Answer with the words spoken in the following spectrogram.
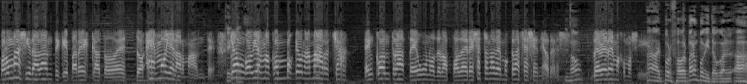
por más inhalante que parezca todo esto, es muy alarmante ¿Qué que un gobierno convoque una marcha en contra de uno de los poderes. Esto no es democracia, señores. ¿No? Deberemos como sigue. Ay, por favor, para un poquito con... Ah,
